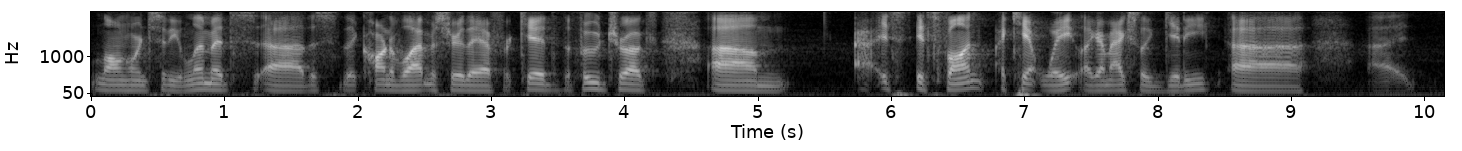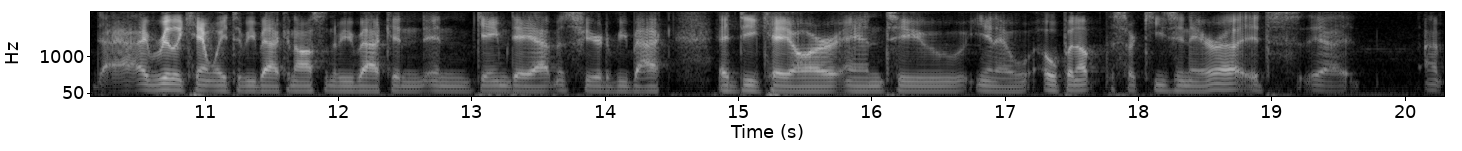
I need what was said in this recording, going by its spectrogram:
Longhorn City limits, uh, this the carnival atmosphere they have for kids, the food trucks. Um, it's it's fun. I can't wait. Like I'm actually giddy. Uh, I really can't wait to be back in Austin, to be back in, in game day atmosphere, to be back at DKR, and to you know open up the Sarkisian era. It's uh, I'm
